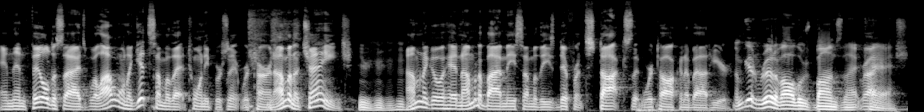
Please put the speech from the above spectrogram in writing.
And then Phil decides, well, I want to get some of that 20% return. I'm going to change. I'm going to go ahead and I'm going to buy me some of these different stocks that we're talking about here. I'm getting rid of all those bonds and that Right. cash.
